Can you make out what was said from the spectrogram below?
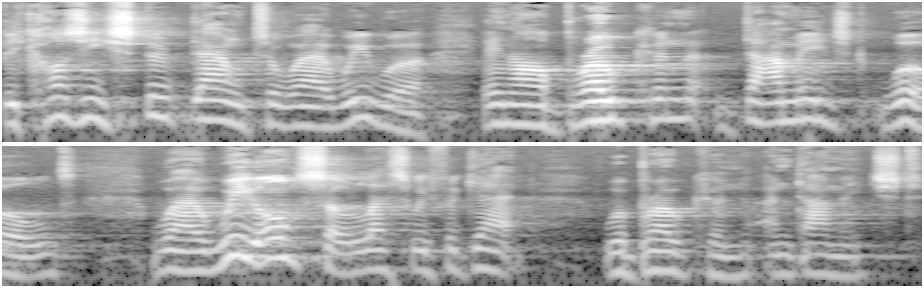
because He stooped down to where we were in our broken, damaged world, where we also, lest we forget, were broken and damaged.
